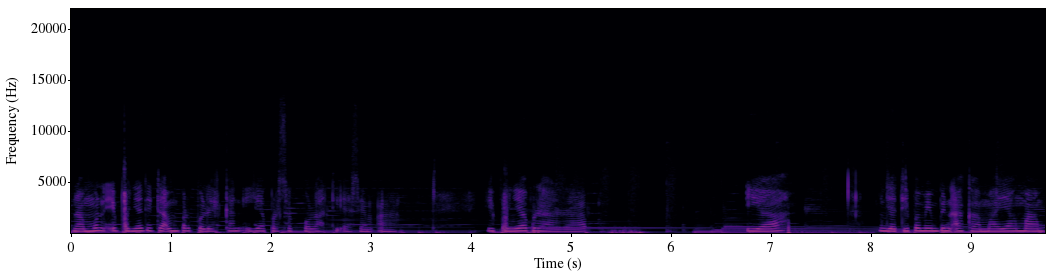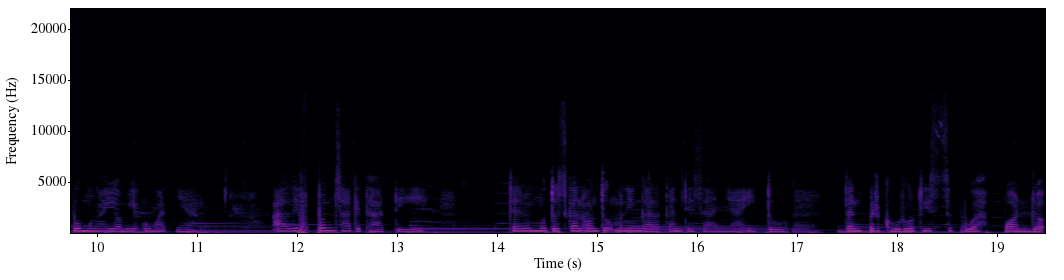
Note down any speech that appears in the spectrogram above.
Namun ibunya tidak memperbolehkan ia bersekolah di SMA. Ibunya berharap ia menjadi pemimpin agama yang mampu mengayomi umatnya. Alif pun sakit hati dan memutuskan untuk meninggalkan desanya itu dan berguru di sebuah pondok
